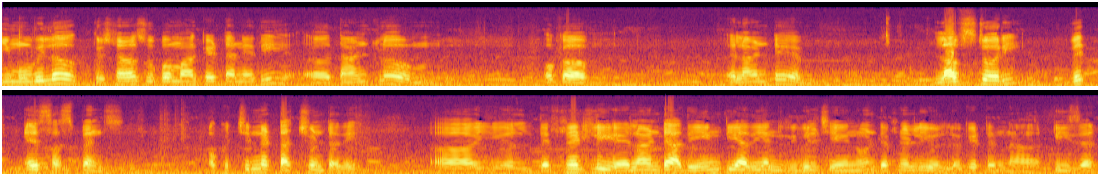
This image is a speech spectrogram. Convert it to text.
ఈ మూవీలో కృష్ణారావు సూపర్ మార్కెట్ అనేది దాంట్లో ఒక ఎలా అంటే love story with a suspense. ఒక చిన్న టచ్ ఉంటుంది. డెఫినెట్లీ ఎలా అంటే అదేంటి అది అని రివీల్ చేయను. Definitely you'll locate in teaser.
